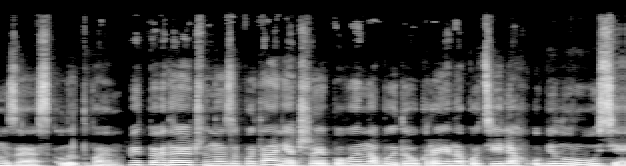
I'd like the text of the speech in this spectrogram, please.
МЗС Литви, відповідаючи на запитання, чи повинна бити Україна по цілях у Білорусі,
